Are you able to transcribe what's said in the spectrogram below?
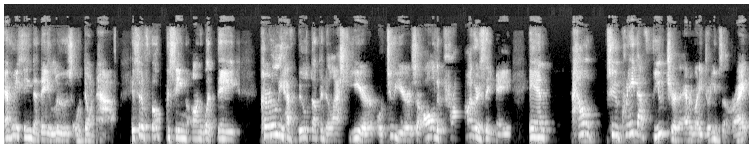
everything that they lose or don't have instead of focusing on what they currently have built up in the last year or two years or all the progress they made and how to create that future that everybody dreams of, right?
